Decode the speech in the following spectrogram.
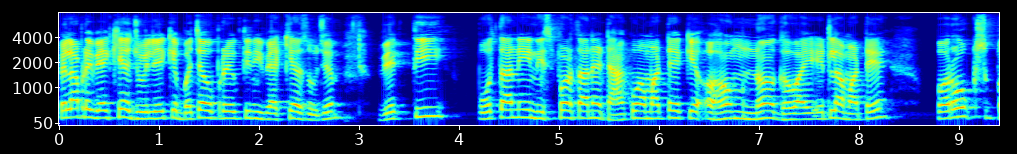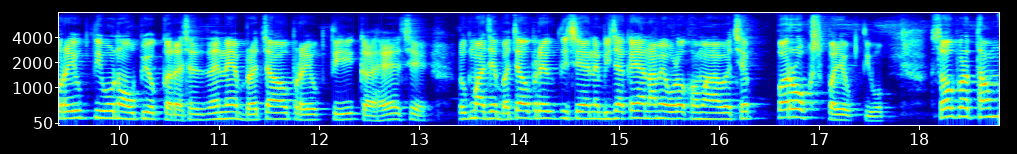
પહેલાં આપણે વ્યાખ્યા જોઈ લઈએ કે બચાવ પ્રયુક્તિની વ્યાખ્યા શું છે? વ્યક્તિ પોતાની નિષ્ફળતાને ઢાંકવા માટે કે અહમ ન ઘવાય એટલા માટે પરોક્ષ પ્રયુક્તિઓનો ઉપયોગ કરે છે. તેને બચાવ પ્રયુક્તિ કહે છે. ટૂંકમાં જે બચાવ પ્રયુક્તિ છે એને બીજા કયા નામે ઓળખવામાં આવે છે? પરોક્ષ પ્રયુક્તિઓ. સૌપ્રથમ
